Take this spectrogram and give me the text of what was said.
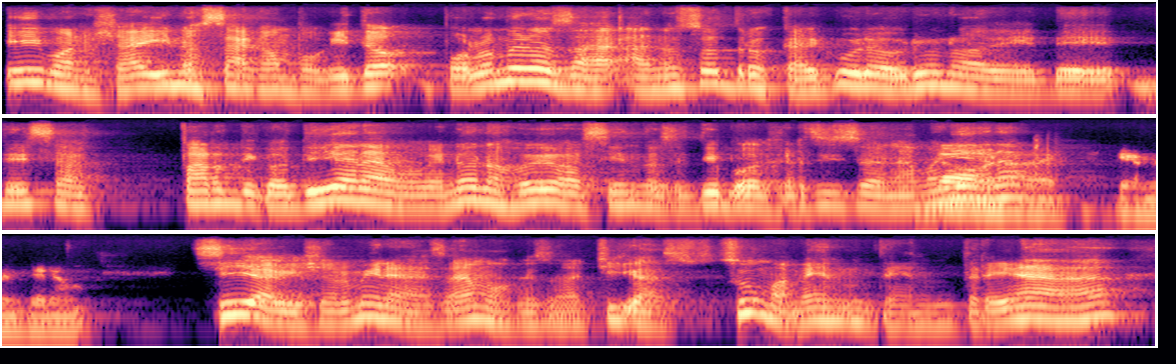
y bueno, ya ahí nos saca un poquito, por lo menos a, nosotros, calculo, Bruno, de, de, esa parte cotidiana, porque no nos veo haciendo ese tipo de ejercicio en la mañana. No, efectivamente no. Sí, a Guillermina sabemos que es una chica sumamente entrenada,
